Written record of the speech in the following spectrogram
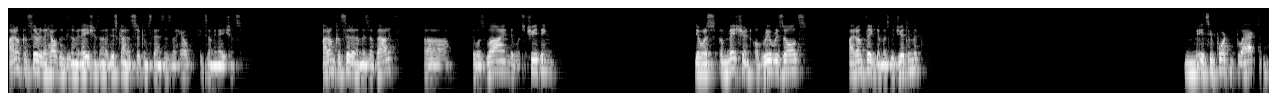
I don't consider the health examinations under this kind of circumstances the health examinations. I don't consider them as a valid. Uh, there was lying, there was cheating, there was omission of real results. I don't take them as legitimate. Mm, it's important to accent,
